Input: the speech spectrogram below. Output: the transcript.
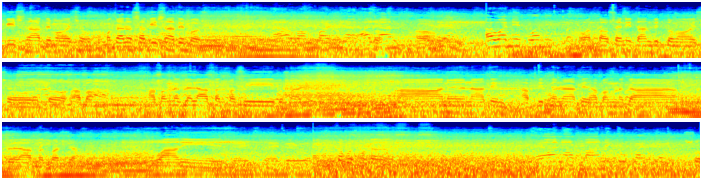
gauge natin mga so, magkano sa gauge natin boss? Ah, 1.5 yan. Ayan. Oh. Ah, 1.8, 1.8. 1,800 to mga so habang habang naglalatag pa si Boss Arlie. Ah, ano na natin, update na natin habang nag ah, naglalatag pa siya. Wani. Ito boss magkano? Ayan, Armani 2.5 yun. So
